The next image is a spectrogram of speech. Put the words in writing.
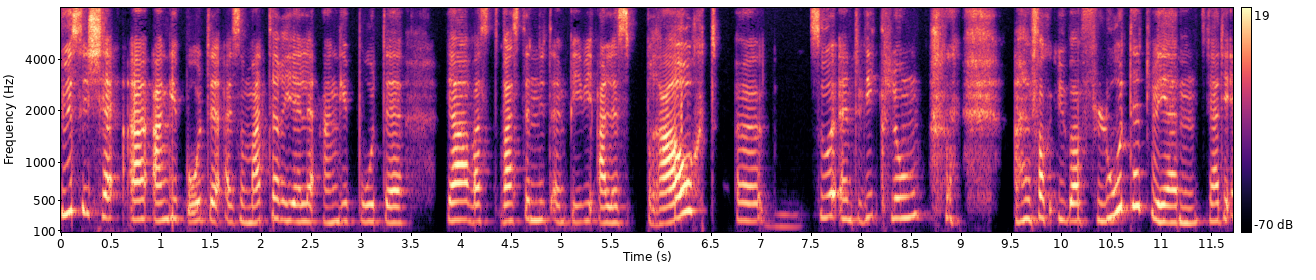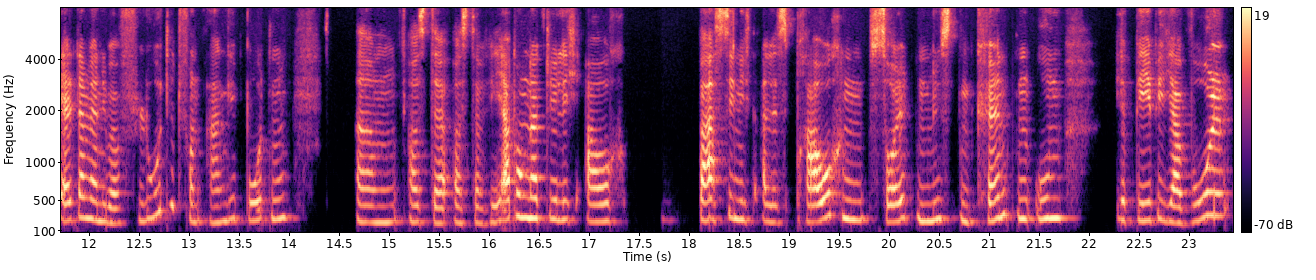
physische äh, Angebote, also materielle Angebote, ja, was, was denn nicht ein Baby alles braucht äh, mhm. zur Entwicklung, einfach überflutet werden. Ja, die Eltern werden überflutet von Angeboten, ähm, aus, der, aus der Werbung natürlich auch was sie nicht alles brauchen sollten, müssten, könnten, um ihr Baby ja wohl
